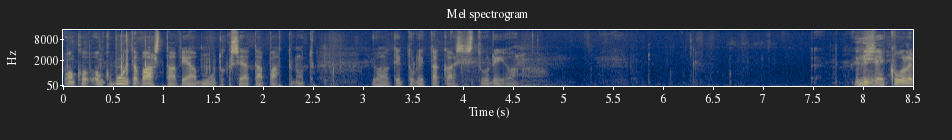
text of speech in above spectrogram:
onko, onko muita vastaavia muutoksia tapahtunut? Juhakin tuli takaisin studioon. Niin. Se ei kuule,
